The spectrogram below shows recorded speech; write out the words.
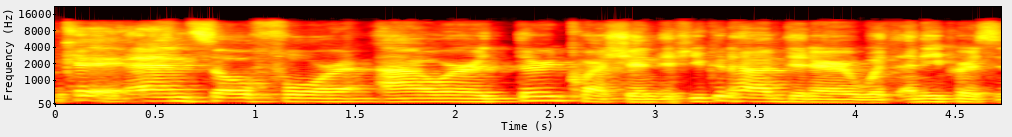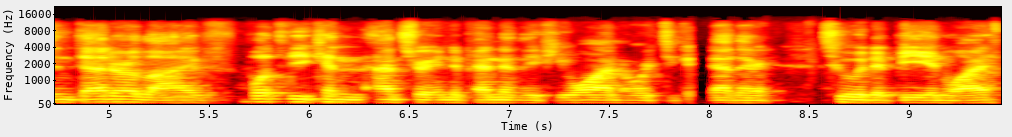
Okay, and so for our third question, if you could have dinner with any person, dead or alive, both of you can answer independently if you want or together, who would it be and why?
